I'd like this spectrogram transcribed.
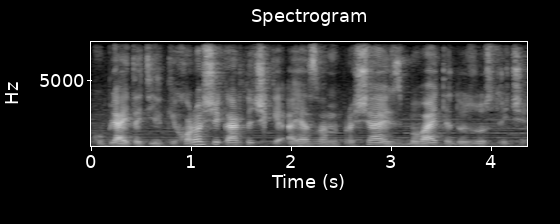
Купляйте тільки хороші карточки, а я з вами прощаюсь. Бувайте до зустрічі.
